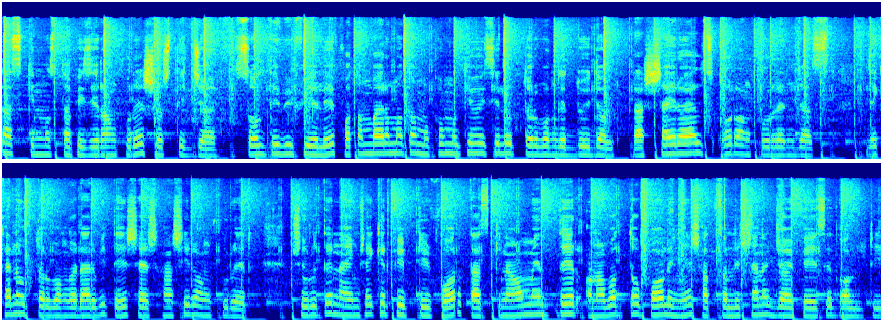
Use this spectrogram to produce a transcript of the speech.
তাসকিন মুস্তাফিজি রংপুরের স্বস্তির জয়। চলতি বিপিএলে প্রথমবারের মতো মুখোমুখি হয়েছিল উত্তরবঙ্গের দুই দল, রাজশাহী রয়্যালস ও রংপুর রেঞ্জার্স। যেখানে উত্তরবঙ্গ ডার্বিতে শেষ হাসি রংপুরের শুরুতে নাইম শেখের ফিফটির পর তাসকিন আহমেদের অনবদ্য বলিংয়ে সাতচল্লিশ রানের জয় পেয়েছে দলটি।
